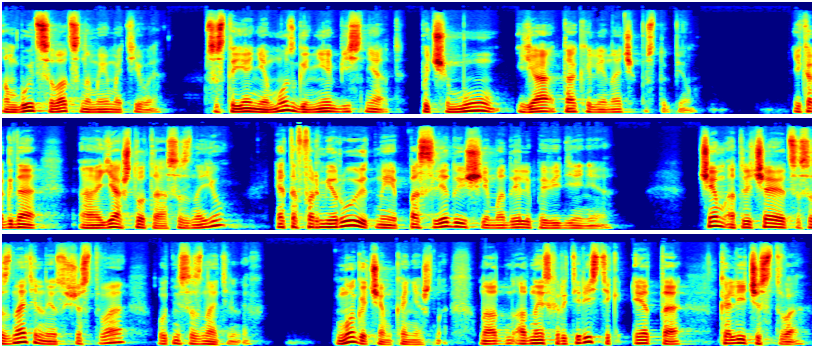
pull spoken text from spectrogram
он будет ссылаться на мои мотивы. Состояние мозга не объяснят, почему я так или иначе поступил. И когда э, я что-то осознаю, это формирует мои последующие модели поведения. Чем отличаются сознательные существа от несознательных? Много чем, конечно, но одна из характеристик – это количество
